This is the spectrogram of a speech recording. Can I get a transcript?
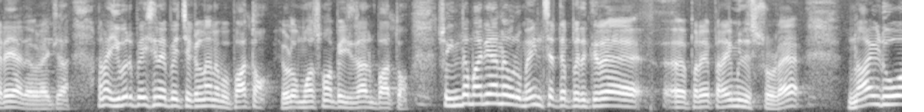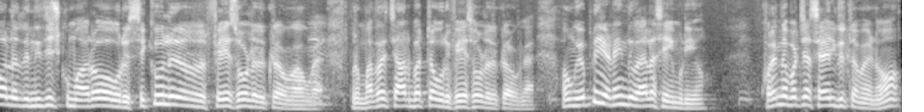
கிடையாது அவர் ஆக்சுவலாக ஆனால் இவர் பேசின பேச்சுக்கள்லாம் நம்ம பார்த்தோம். எவ்வளோ மோசமாக பேசுகிறாருன்னு பார்த்தோம். ஸோ இந்த மாதிரியான ஒரு மைண்ட் செட்டப் இருக்கிற பிரைம் மினிஸ்டரோட நாயுடுவோ அல்லது நிதிஷ்குமாரோ ஒரு செக்யூலர் ஃபேஸோடு இருக்கிறவங்க அவங்க. ஒரு மதச்சார்பற்ற ஒரு ஃபேஸோடு இருக்கிறவங்க. அவங்க எப்படி இணைந்து வேலை செய்ய முடியும்? குறைந்தபட்ச செயல் திட்டம் வேணும்.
